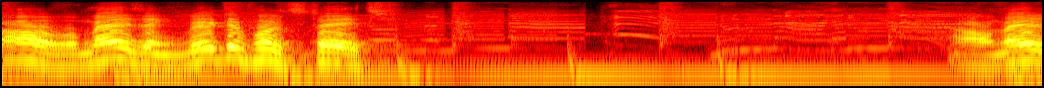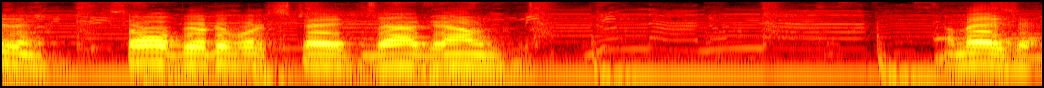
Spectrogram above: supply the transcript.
Oh, amazing. Beautiful stage. Oh, amazing. So beautiful stage, background. Amazing.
